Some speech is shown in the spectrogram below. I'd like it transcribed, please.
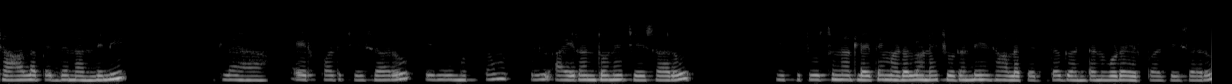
చాలా పెద్ద నందిని ఇట్లా ఏర్పాటు చేశారు. ఇది మొత్తం ఫుల్ ఐరన్ తోనే చేశారు. మీకు చూస్తున్నట్లయితే మెడలోనే చూడండి చాలా పెద్ద గంటను కూడా ఏర్పాటు చేశారు.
